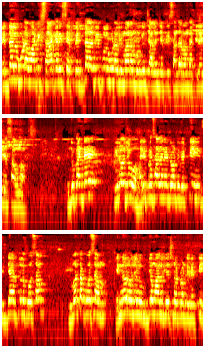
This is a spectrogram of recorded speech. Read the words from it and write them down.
పెద్దలు కూడా వాటికి సహకరిస్తే పెద్దల వీపులు కూడా విమానం ముగించాలని చెప్పి సందర్భంగా తెలియజేస్తా ఉన్నాం. ఎందుకంటే ఈరోజు హరిప్రసాద్ అనేటువంటి వ్యక్తి విద్యార్థుల కోసం యువత కోసం ఎన్నో రోజులు ఉద్యమాలు చేసినటువంటి వ్యక్తి.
